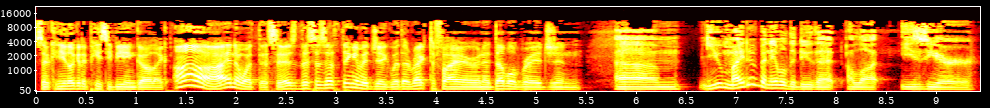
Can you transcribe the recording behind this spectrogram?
So can you look at a PCB and go like, oh, I know what this is. This is a thingamajig with a rectifier and a double bridge and Um, you might have been able to do that a lot easier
